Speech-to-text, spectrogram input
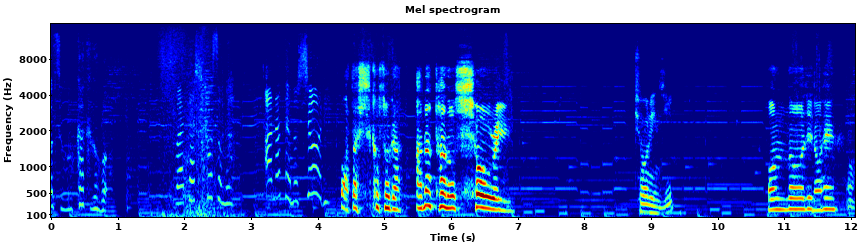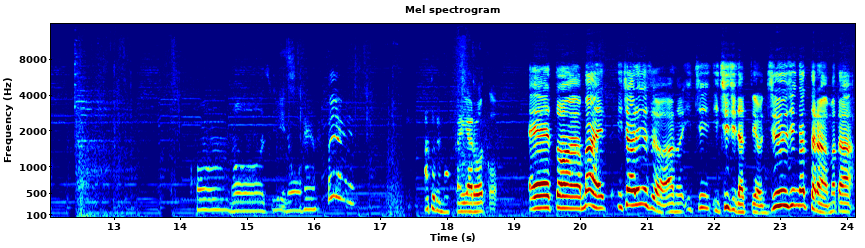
うぞお覚悟を私こそがあなたの勝利。私こそがあなたの勝利。少林寺本能寺の変。本能寺の変。後でもう一回やろう。えーと、まあ、一応あれですよ。あの、1, 1時だってよ。10時になったらまた、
